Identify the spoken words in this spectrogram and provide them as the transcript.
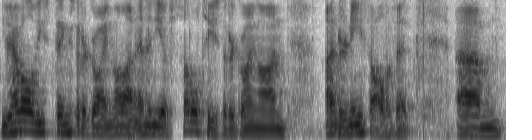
You have all these things that are going on, and then you have subtleties that are going on underneath all of it. Um,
